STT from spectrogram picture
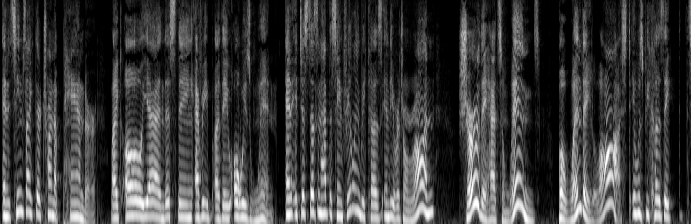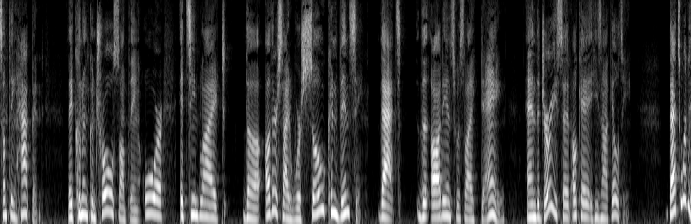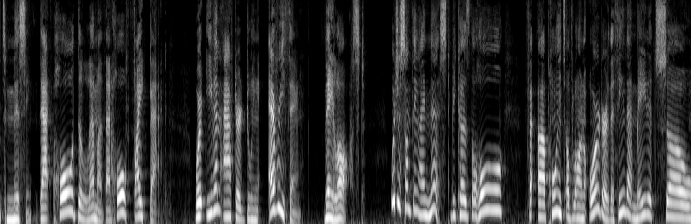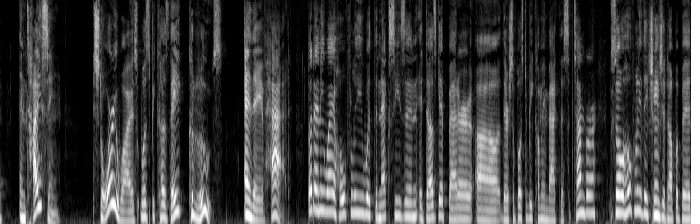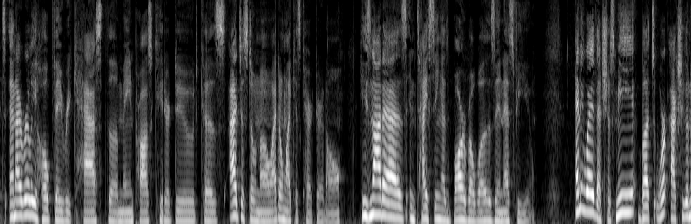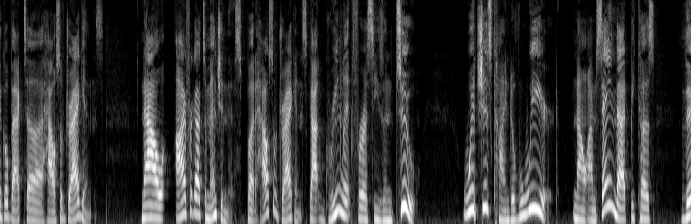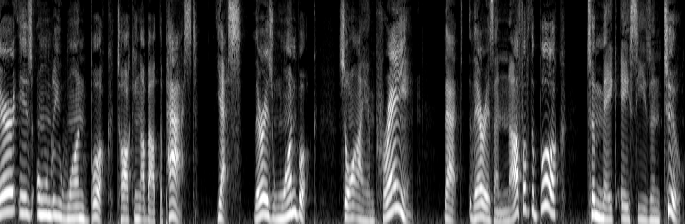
And it seems like they're trying to pander, like, oh yeah, and this thing, every uh, they always win, and it just doesn't have the same feeling because in the original run, sure they had some wins, but when they lost, it was because they something happened, they couldn't control something, or it seemed like the other side were so convincing that the audience was like, dang. And the jury said, okay, he's not guilty. That's what it's missing. That whole dilemma, that whole fight back, where even after doing everything, they lost, which is something I missed because the whole uh, point of Law and Order, the thing that made it so enticing story wise, was because they could lose, and they've had. But anyway, hopefully with the next season, it does get better. Uh, they're supposed to be coming back this September. So hopefully they change it up a bit, and I really hope they recast the main prosecutor dude, because I just don't know. I don't like his character at all. He's not as enticing as Barbara was in SVU. Anyway, that's just me, but we're actually going to go back to House of Dragons. Now, I forgot to mention this, but House of Dragons got greenlit for a season 2 which is kind of weird. Now, I'm saying that because there is only one book talking about the past. Yes, there is one book. So I am praying that there is enough of the book to make a season two.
